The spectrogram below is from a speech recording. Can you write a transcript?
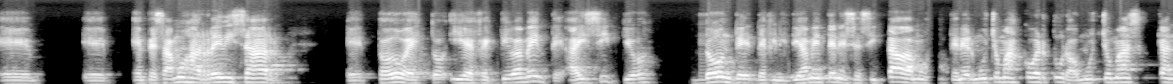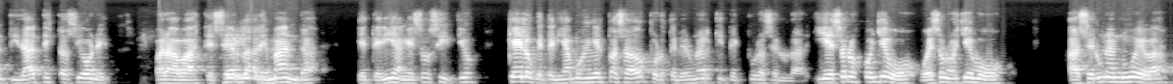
eh, eh, empezamos a revisar eh, todo esto y efectivamente hay sitios donde definitivamente necesitábamos tener mucho más cobertura o mucho más cantidad de estaciones para abastecer la demanda que tenían esos sitios que lo que teníamos en el pasado por tener una arquitectura celular. Y eso nos conllevó, o eso nos llevó a hacer una nueva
